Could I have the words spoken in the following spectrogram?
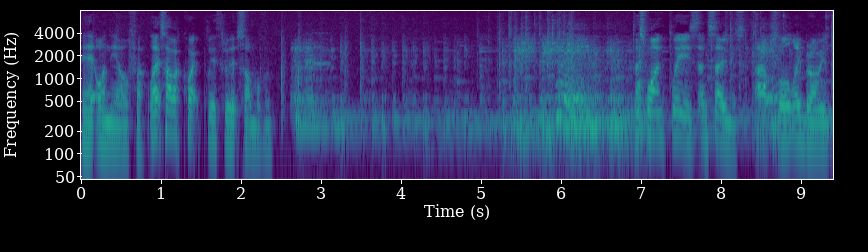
uh, on the Alpha. Let's have a quick playthrough at some of them. This one plays and sounds absolutely brilliant.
